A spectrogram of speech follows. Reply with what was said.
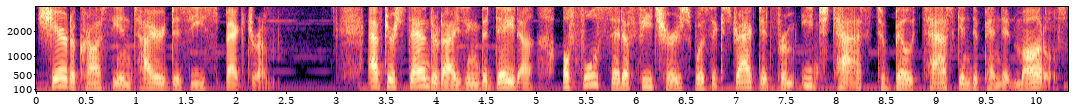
shared across the entire disease spectrum. After standardizing the data, a full set of features was extracted from each task to build task independent models,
